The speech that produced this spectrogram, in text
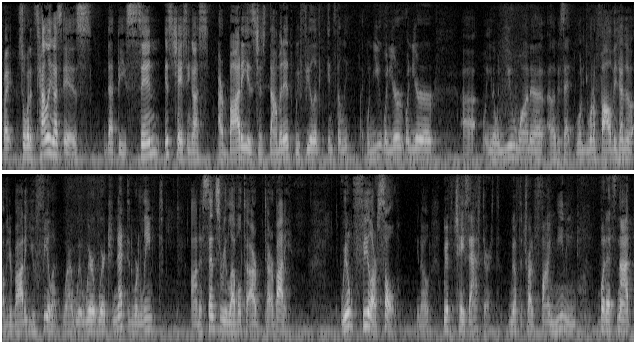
Right. So what it's telling us is that the sin is chasing us. Our body is just dominant. We feel it instantly. Like when you when you're when you're uh, you know when you want to like we said when you want to follow the agenda of your body, you feel it. We're, we're, we're connected. We're linked on a sensory level to our to our body. We don't feel our soul. You know, we have to chase after it. We have to try to find meaning, but it's not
